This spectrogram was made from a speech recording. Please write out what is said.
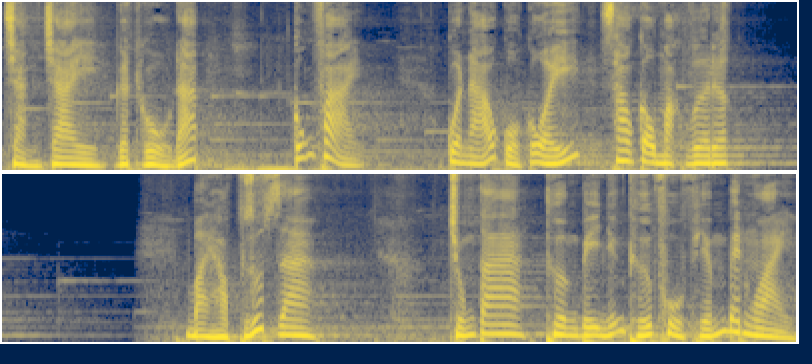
Chàng trai gật gù đáp, cũng phải, quần áo của cô ấy sao cậu mặc vừa được? Bài học rút ra, chúng ta thường bị những thứ phù phiếm bên ngoài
